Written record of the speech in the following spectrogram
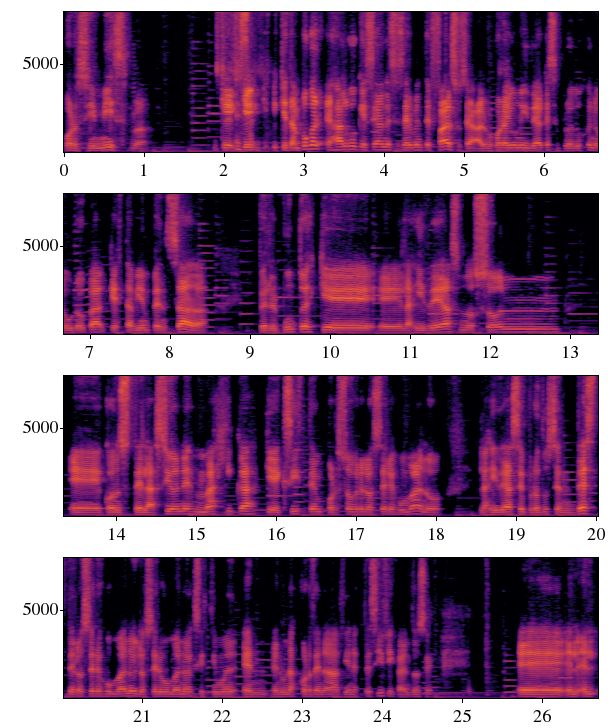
por sí misma. Que, que, tampoco es algo que sea necesariamente falso, o sea, a lo mejor hay una idea que se produjo en Europa que está bien pensada, pero el punto es que eh, las ideas no son eh, constelaciones mágicas que existen por sobre los seres humanos. Las ideas se producen desde los seres humanos y los seres humanos existimos en, en unas coordenadas bien específicas. Entonces, eh, el- el-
